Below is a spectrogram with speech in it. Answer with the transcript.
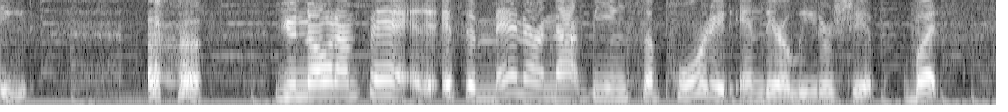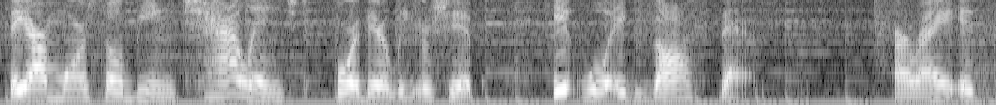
lead. You know what I'm saying? If the men are not being supported in their leadership, but they are more so being challenged for their leadership, it will exhaust them. All right? It's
